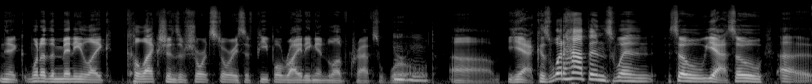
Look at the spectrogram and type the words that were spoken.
like, one of the many like collections of short stories of people writing in Lovecraft's world. Um, yeah, because what happens when? So yeah, so uh,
